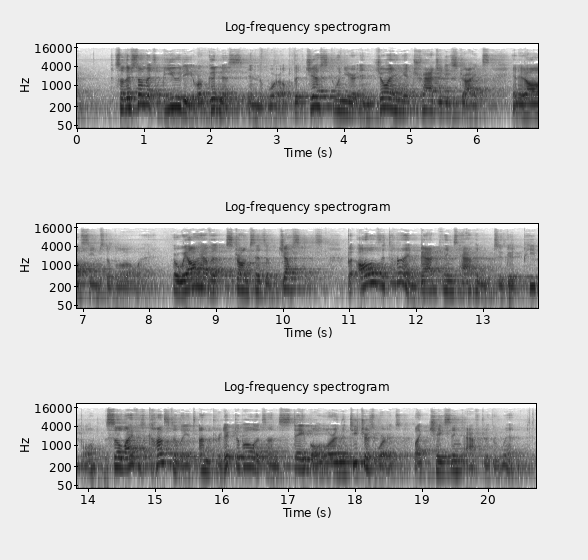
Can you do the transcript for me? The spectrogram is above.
So there's so much beauty or goodness in the world, but just when you're enjoying it, tragedy strikes and it all seems to blow away. Or we all have a strong sense of justice, but all the time bad things happen to good people. So life is constantly, it's unpredictable, it's unstable, or in the teacher's words, like chasing after the wind.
